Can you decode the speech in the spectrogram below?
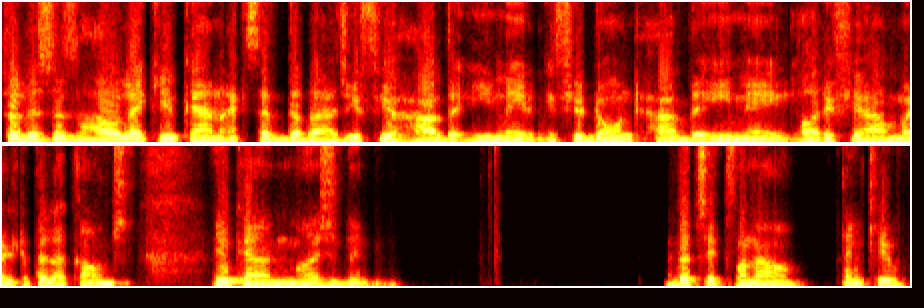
So this is how like you can accept the badge if you have the email. If you don't have the email or if you have multiple accounts, you can merge them. That's it for now. Thank you.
